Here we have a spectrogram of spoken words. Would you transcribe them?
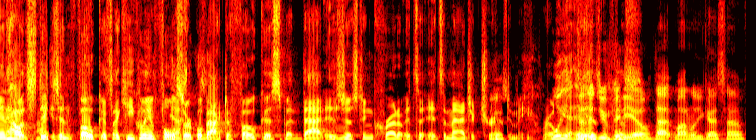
and how it stays in focus like he coming full Yes. circle back to focus but that is Mhm. just incredible it's a, it's a magic trick to me really well, yeah, Does it it is do video? That model you guys have?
